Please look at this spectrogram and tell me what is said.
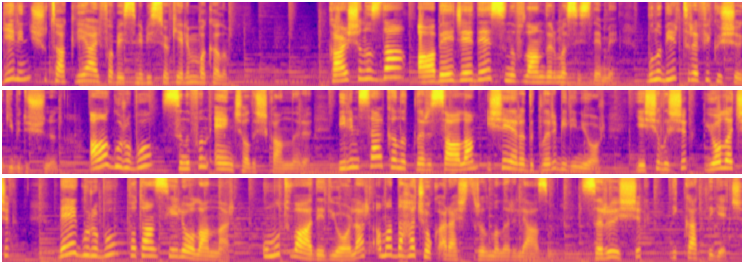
Gelin şu takviye alfabesini bir sökelim bakalım. Karşınızda ABCD sınıflandırma sistemi. Bunu bir trafik ışığı gibi düşünün. A grubu sınıfın en çalışkanları. Bilimsel kanıtları sağlam, işe yaradıkları biliniyor. Yeşil ışık, yol açık. B grubu potansiyeli olanlar. Umut vaat ediyorlar ama daha çok araştırılmaları lazım. Sarı ışık, dikkatli geç.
